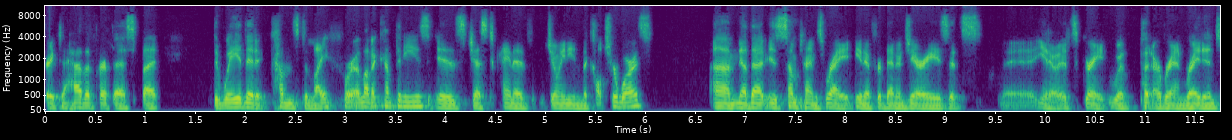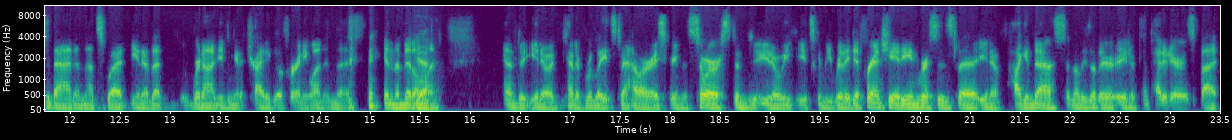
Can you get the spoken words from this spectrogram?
great to have a purpose, but the way that it comes to life for a lot of companies is just kind of joining the culture wars. Um, now that is sometimes right. You know, for Ben and Jerry's, it's uh, you know it's great. We've put our brand right into that, and that's what you know that we're not even going to try to go for anyone in the in the middle. Yeah. And and you know it kind of relates to how our ice cream is sourced, and you know we, it's going to be really differentiating versus the you know Haagen Dazs and all these other you know competitors. But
